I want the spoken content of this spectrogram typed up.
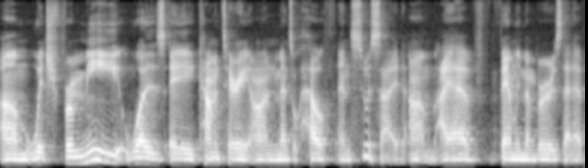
um, which for me was a commentary on mental health and suicide. Um, I have family members that have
